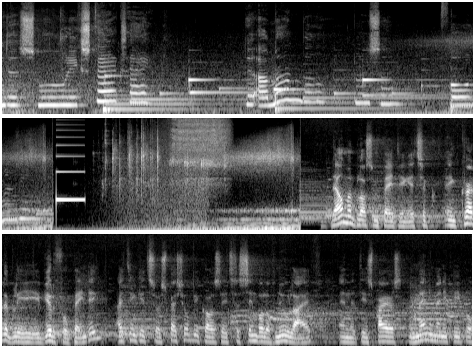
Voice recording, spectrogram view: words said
Dus moet ik sterk zijn, de amandelbloesem voor me zien. The almond blossom painting, it's an incredibly beautiful painting. I think it's so special because it's a symbol of new life and it inspires many, many people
